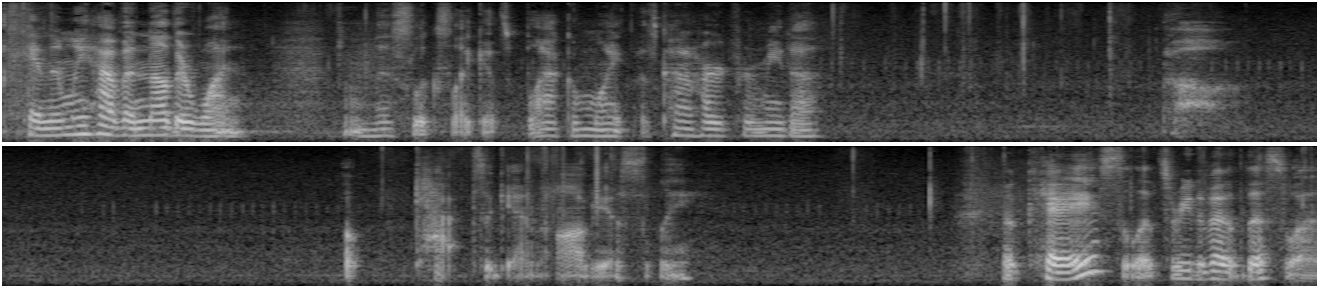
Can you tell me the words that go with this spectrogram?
Okay, and then we have another one. And this looks like it's black and white. It's kind of hard for me to... Oh. oh, cats again, obviously. Okay, so let's read about this one.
